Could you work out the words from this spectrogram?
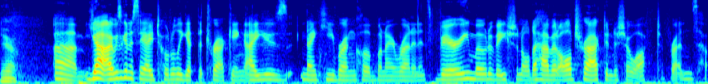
Yeah. Um, yeah, I was gonna say I totally get the tracking. I use Nike Run Club when I run, and it's very motivational to have it all tracked and to show off to friends how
